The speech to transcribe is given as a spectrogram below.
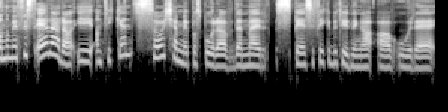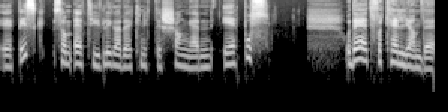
Og når vi først er der, da, i antikken, så kommer vi på sporet av den mer spesifikke betydninga av ordet episk, som er tydeligere knyttet til sjangeren epos. Og det er et fortellende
